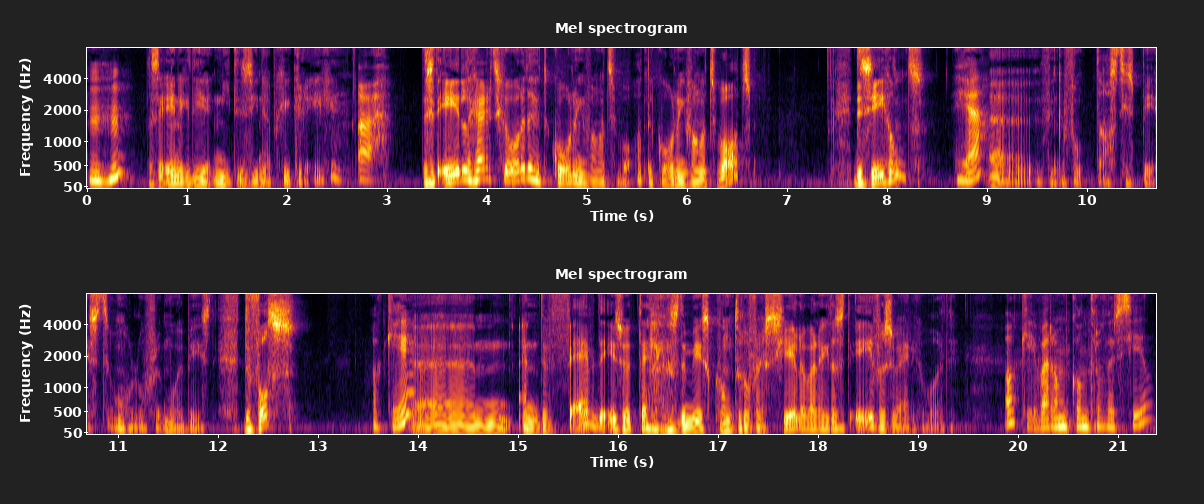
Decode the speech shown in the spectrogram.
Mm Dat is de enige die ik niet te zien heb gekregen. Ah. Is het edelhert geworden, het koning van het woud, de koning van het woud. De zeehond. Ja? Uh, vind ik een fantastisch beest. Ongelooflijk mooi beest. De vos. Oké. Ehm, en de vijfde is uiteindelijk is de meest controversiële wellicht, dat is het everzwijn geworden. Oké, waarom controversieel?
